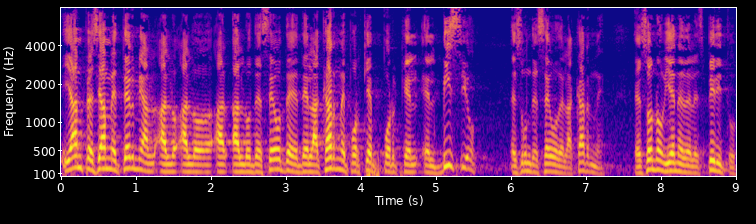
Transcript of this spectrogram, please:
y ya empecé a meterme a, los deseos de, la carne. ¿Por qué? Porque el, vicio es un deseo de la carne. Eso no viene del espíritu.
